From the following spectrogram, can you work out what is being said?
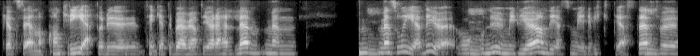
Jag kan inte säga något konkret och det tänker jag att det behöver jag inte göra heller. Men, mm. men så är det ju. Och, och, mm. nu är miljön det som är det viktigaste. Mm. För,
